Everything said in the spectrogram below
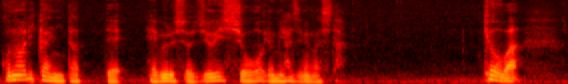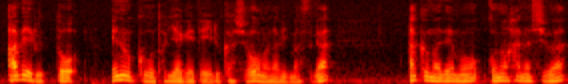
この理解に立ってヘブル書11章を読み始めました。今日はアベルとエノクを取り上げている箇所を学びますがあくまでもこの話は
